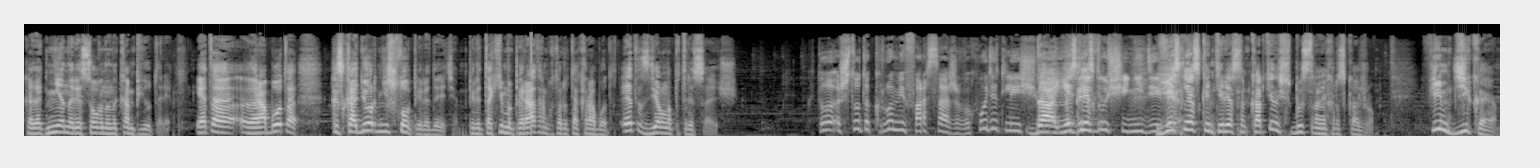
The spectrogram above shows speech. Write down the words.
когда это не нарисовано на компьютере. Это э, работа, каскадер ничто перед этим, перед таким оператором, который так работает. Это сделано потрясающе. Кто, что-то кроме форсажа выходит ли еще Да, на есть несколько- грядущей неделе? Есть несколько интересных картин, сейчас быстро о них расскажу. Фильм «Дикая».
